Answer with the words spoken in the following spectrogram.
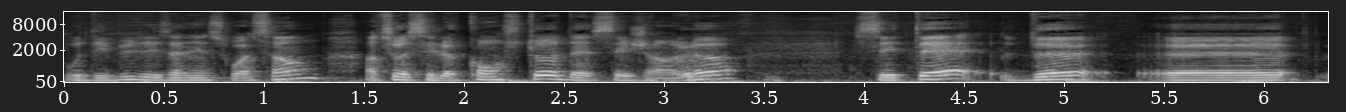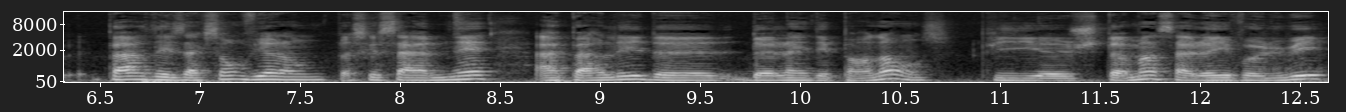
au début des années 60, en tout cas, c'est le constat de ces gens-là, c'était de, euh, par des actions violentes, parce que ça amenait à parler de, de l'indépendance. Puis, euh, justement, ça a évolué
